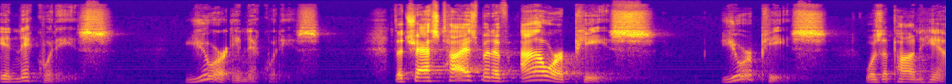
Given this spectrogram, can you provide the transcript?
iniquities, your iniquities. The chastisement of our peace, your peace, was upon him.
